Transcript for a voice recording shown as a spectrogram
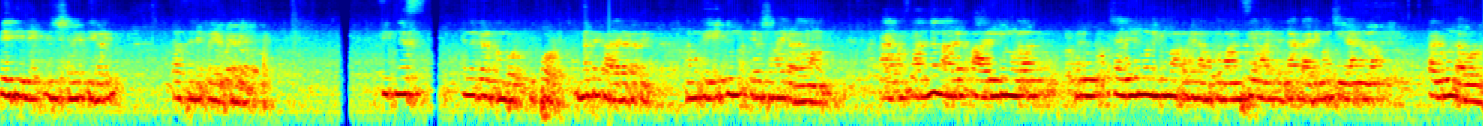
വേദിയിലെ വിശിഷ്ട വ്യക്തികൾ ദാസിന്റെ ഫിറ്റ്നസ് എന്ന് കേൾക്കുമ്പോൾ ഇപ്പോൾ ഇന്നത്തെ കാലഘട്ടത്തിൽ നമുക്ക് ഏറ്റവും അത്യാവശ്യമായ ഘടകമാണ്. കാരണം നല്ല നാല് ആരോഗ്യമുള്ള ഒരു ശരീരമുണ്ടെങ്കിൽ മാത്രമേ നമുക്ക് മാനസികമായി എല്ലാ കാര്യങ്ങളും ചെയ്യാനുള്ള കഴിവുണ്ടാവുള്ളൂ.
